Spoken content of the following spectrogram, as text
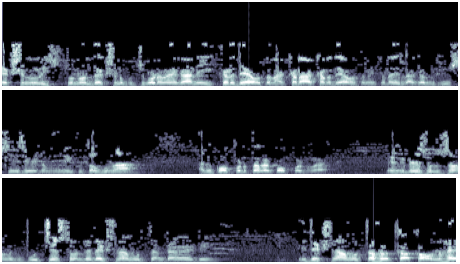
దక్షిణలు ఇస్తున్నాం దక్షిణ పుచ్చుకోవడమే కానీ ఇక్కడ దేవతను అక్కడ అక్కడ దేవతను ఇక్కడ ఇలా కన్ఫ్యూజ్ చేసేయడం నీకు తగునా? అని కొప్పడతారా కొప్పడరా? వెంకటేశ్వర స్వామికి పూజ చేస్తుంటే దక్షిణామూర్తి అంటావేటి? ఈ దక్షిణామూర్తి అసలు కౌన్ హే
